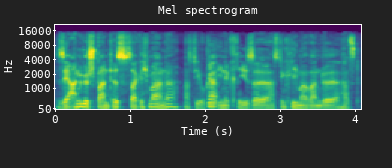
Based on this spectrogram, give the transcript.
sehr angespannt ist, sag ich mal, ne? Hast die Ukraine-Krise, hast den Klimawandel, hast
